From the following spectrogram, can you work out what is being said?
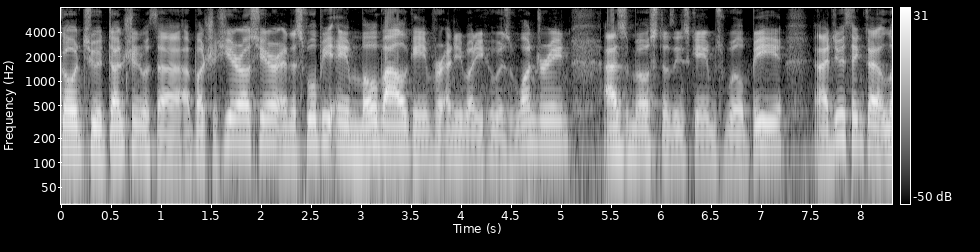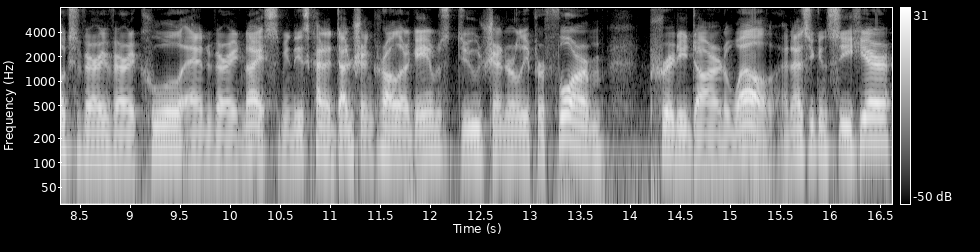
go into a dungeon with a, a, bunch of heroes here, and this will be a mobile game for anybody who is wondering, as most of these games will be. And I do think that it looks very, very cool and very nice. I mean, these kind of dungeon crawler games do generally perform pretty darn well. And as you can see here,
